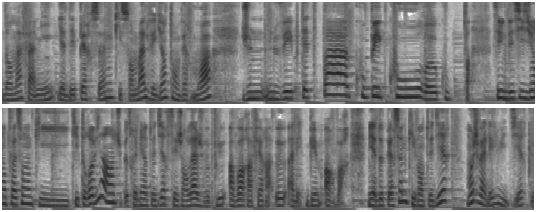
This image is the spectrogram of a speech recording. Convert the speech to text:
dans ma famille, il y a des personnes qui sont malveillantes envers moi. Je ne vais peut-être pas couper court. Enfin, c'est une décision de toute façon qui, qui te revient. Hein. Tu peux très bien te dire ces gens-là, je veux plus avoir affaire à eux. Allez, bim, au revoir. Mais il y a d'autres personnes qui vont te dire, moi, je vais aller lui dire que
